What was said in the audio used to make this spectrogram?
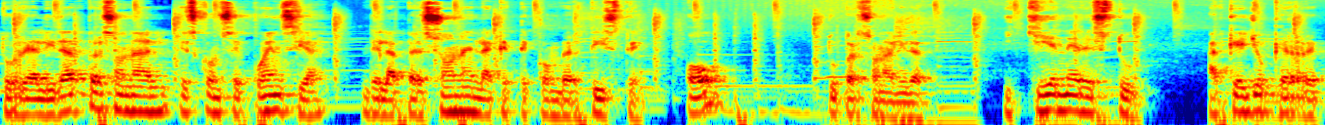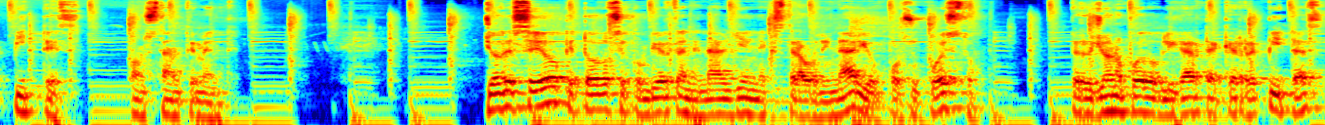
Tu realidad personal es consecuencia de la persona en la que te convertiste o tu personalidad. ¿Y quién eres tú? Aquello que repites constantemente. Yo deseo que todos se conviertan en alguien extraordinario, por supuesto, pero yo no puedo obligarte a que repitas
